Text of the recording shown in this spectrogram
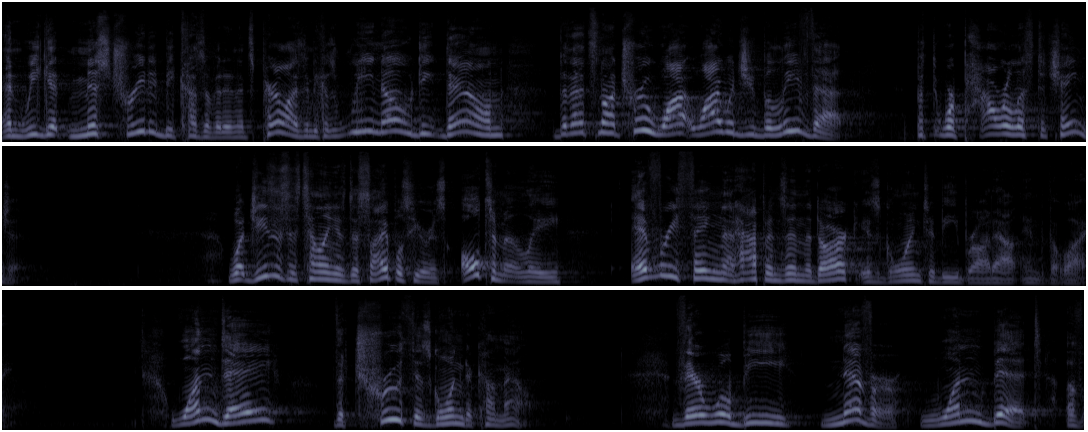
And we get mistreated because of it, and it's paralyzing because we know deep down, but that's not true. Why, why would you believe that? But we're powerless to change it. What Jesus is telling his disciples here is ultimately everything that happens in the dark is going to be brought out into the light. One day, the truth is going to come out. There will be never one bit of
